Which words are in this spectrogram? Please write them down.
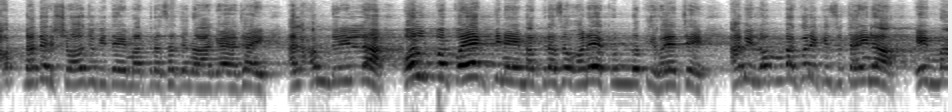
আপনাদের সহযোগিতায় এই মাদ্রাসা যেন আগায় যায়। আলহামদুলিল্লাহ, অল্প কয়েকদিনে এই মাদ্রাসা অনেক উন্নতি হয়েছে। আমি লম্বা করে কিছু চাই না। এই মা,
